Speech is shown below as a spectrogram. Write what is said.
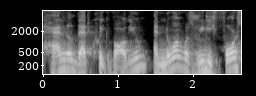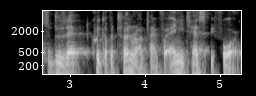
handle that quick volume and no one was really forced to do that quick of a turnaround time for any test before.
